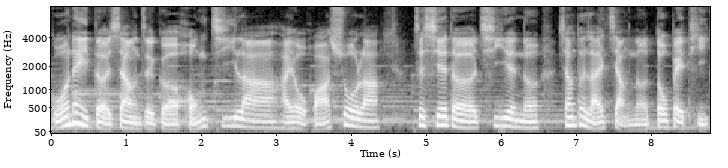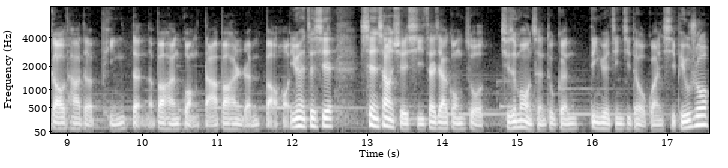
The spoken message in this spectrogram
国内的像这个宏基啦，还有华硕啦。这些的企业呢，相对来讲呢，都被提高它的平等了，包含广达，包含人保哈，因为这些线上学习在家工作，其实某种程度跟订阅经济都有关系。比如说，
